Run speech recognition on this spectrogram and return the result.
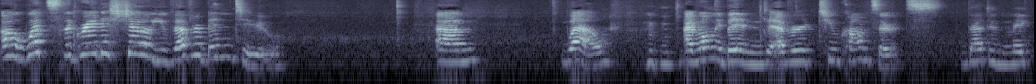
Oh, what's the greatest show you've ever been to? Um, well, I've only been to ever two concerts. That didn't make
